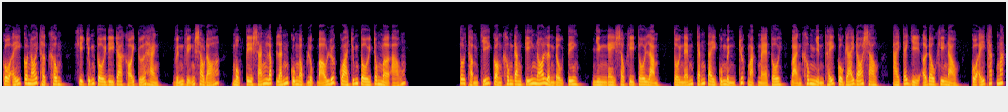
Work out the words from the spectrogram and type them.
Cô ấy có nói thật không, khi chúng tôi đi ra khỏi cửa hàng, vĩnh viễn sau đó, một tia sáng lấp lánh của Ngọc Lục Bảo lướt qua chúng tôi trong mờ ảo. Tôi thậm chí còn không đăng ký nó lần đầu tiên, nhưng ngay sau khi tôi làm, tôi ném cánh tay của mình trước mặt mẹ tôi, bạn không nhìn thấy cô gái đó sao, ai cái gì ở đâu khi nào, cô ấy thắc mắc,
